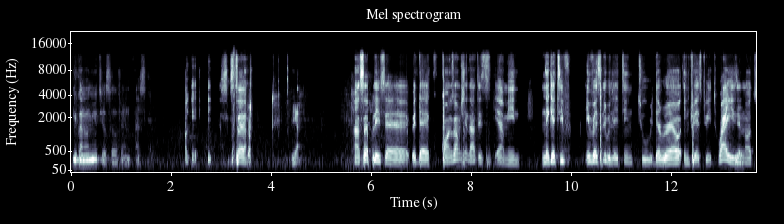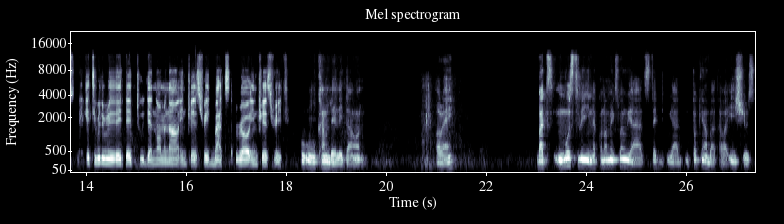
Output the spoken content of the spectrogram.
You can unmute yourself and ask. Okay, sir. Yeah. Answer, please. Uh, with the consumption that is, I mean, negative, inversely relating to the real interest rate. Why is it not negatively related to the nominal interest rate, but real interest rate? We'll come there later on. All right. But mostly in economics, when we are study, we are talking about our issues,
